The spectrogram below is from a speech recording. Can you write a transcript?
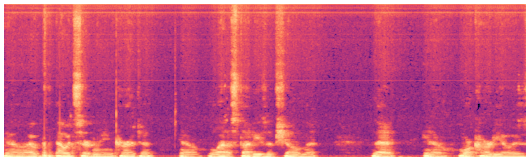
you know, I would I would certainly encourage it. You know, a lot of studies have shown that that you know more cardio is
